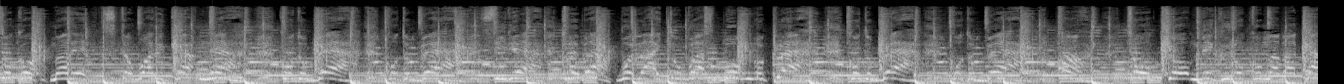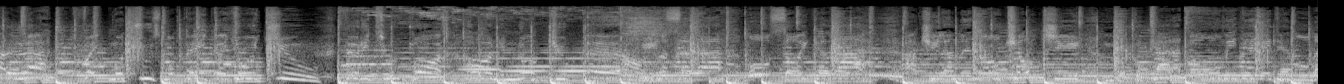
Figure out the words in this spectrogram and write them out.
どこまで伝わるかな。言葉言葉。See that クレバー。笑い飛ばすボンボクラ。言葉言葉、uh、東京目黒駒場から。諦めの境地どこからどう見てみても全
